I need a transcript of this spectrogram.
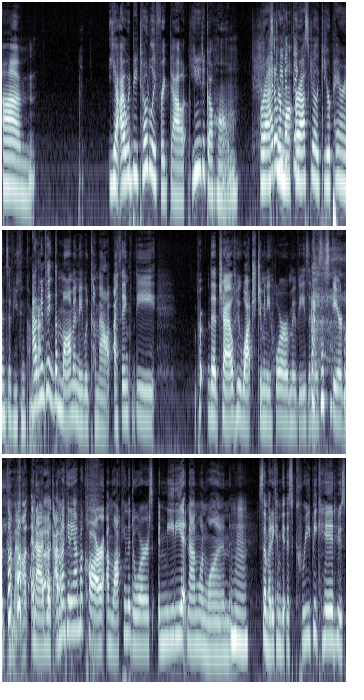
Um, yeah, I would be totally freaked out. You need to go home, or ask your mom, think- or ask your like your parents if you can come. Out. I don't even think the mom and me would come out. I think the the child who watched too many horror movies and was scared would come out, and I'd be like, "I'm not getting out of my car. I'm locking the doors. Immediate 911. Somebody come get this creepy kid who's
